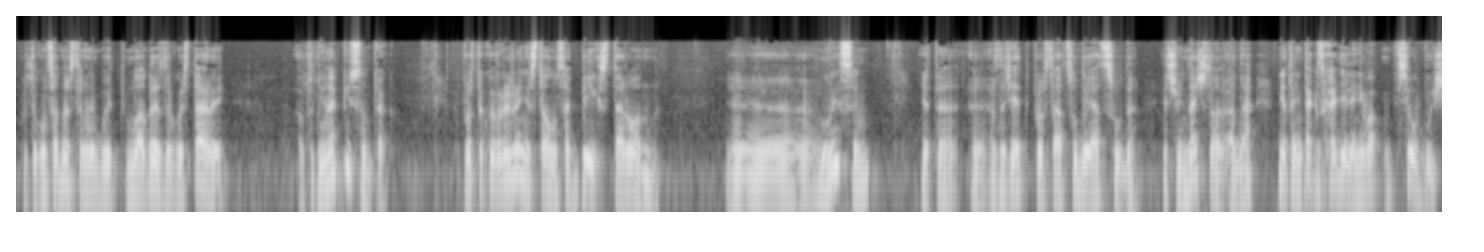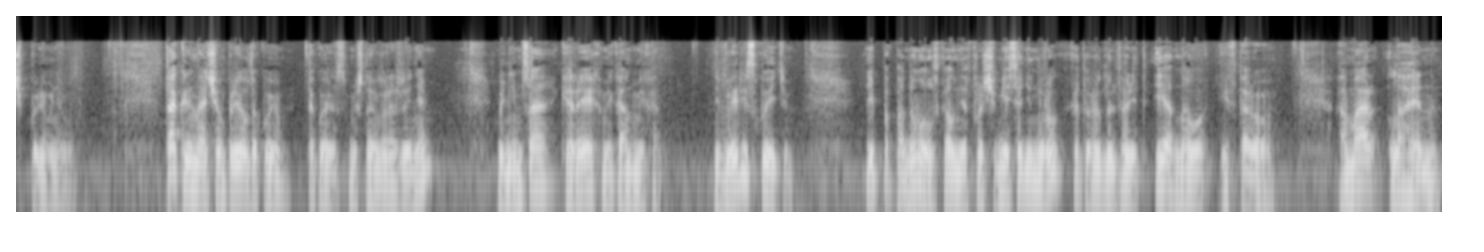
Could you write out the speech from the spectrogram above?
Говорит, так он с одной стороны будет молодой, с другой старый. А тут не написано так. Просто такое выражение, стал он с обеих сторон э, лысым, это э, означает просто отсюда и отсюда. Это что, не значит, что одна... Нет, они так заходили, они все выщипали у него. Так или иначе, он привел такое, такое смешное выражение. Вы немца керех микан михан. И вы рискуете. И подумал, сказал, нет, впрочем, есть один урок, который удовлетворит и одного, и второго. Амар Лаген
